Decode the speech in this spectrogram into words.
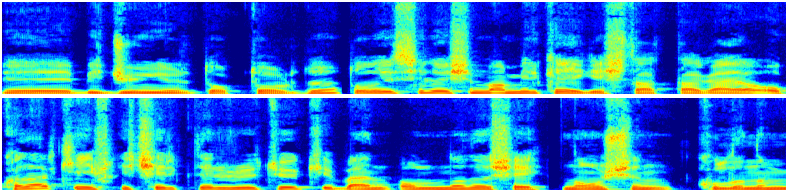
Ee, bir junior doktordu. Dolayısıyla şimdi Amerika'ya geçti hatta galiba. O kadar keyifli içerikler üretiyor ki ben onunla da şey Notion kullanım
